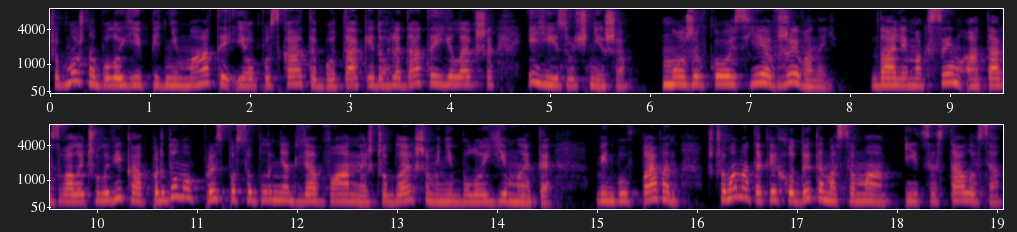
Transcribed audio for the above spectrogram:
щоб можна було її піднімати і опускати, бо так і доглядати її легше, і їй зручніше. Може, в когось є вживаний. Далі Максим, а так звали чоловіка, придумав приспособлення для ванни, щоб легше мені було її мити. Він був певен, що мама таки ходитиме сама, і це сталося.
